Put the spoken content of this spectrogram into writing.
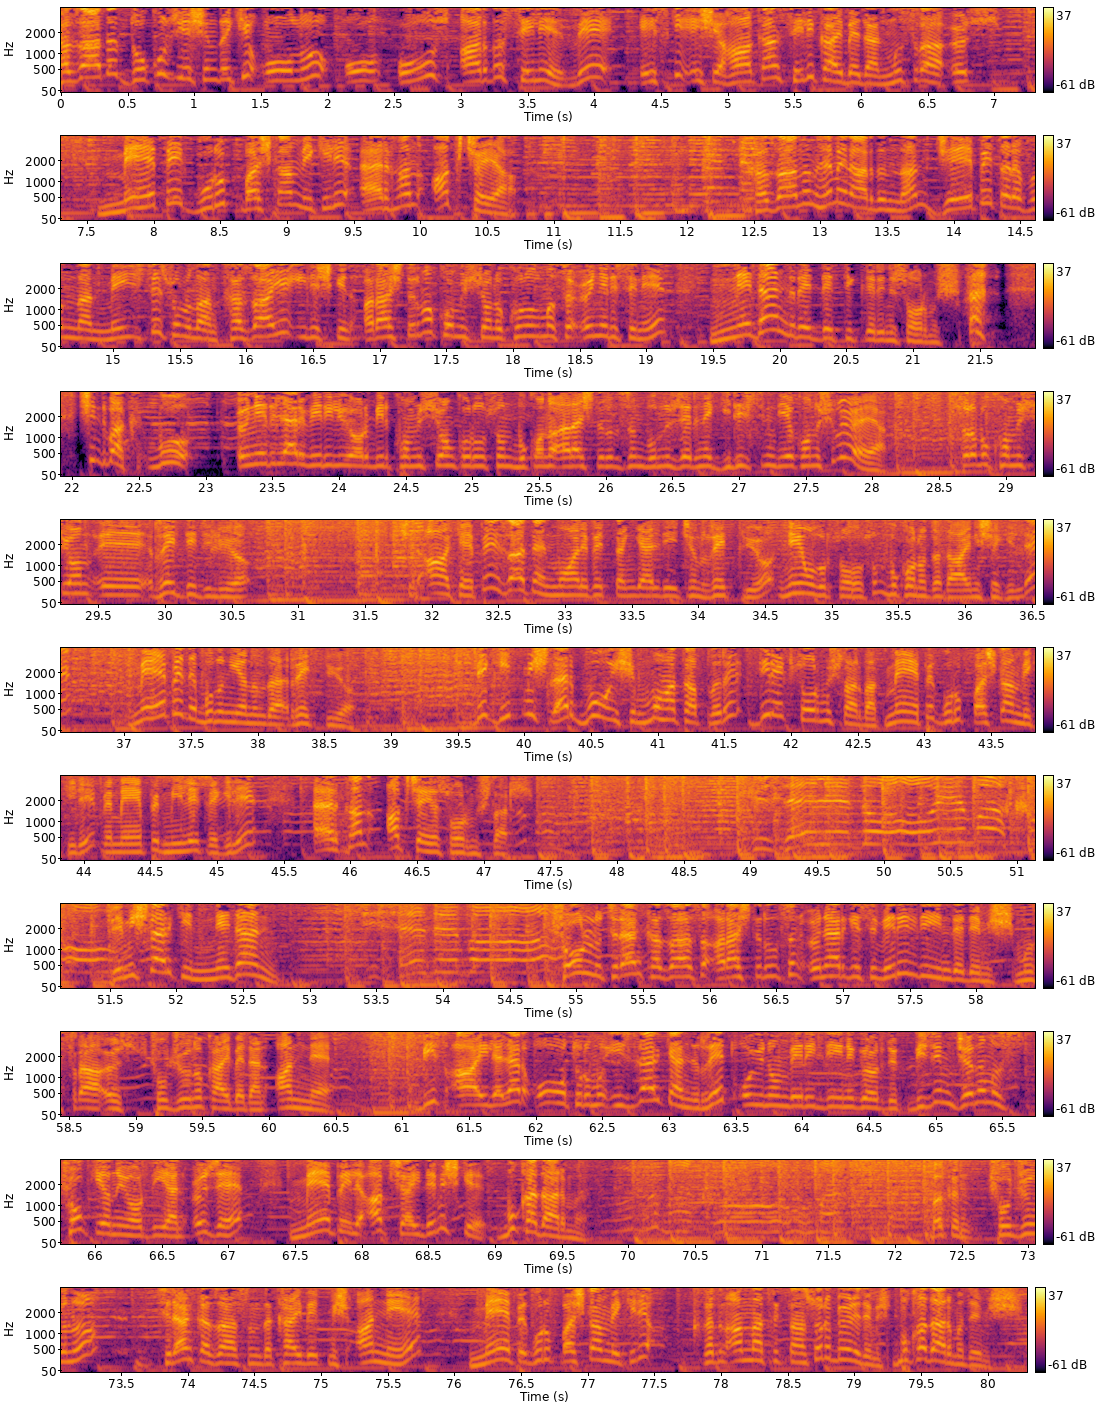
Kazada 9 yaşındaki oğlu o- Oğuz Arda Seli ve eski eşi Hakan Seli kaybeden Mısra Öz, MHP Grup Başkan Vekili Erhan Akçay'a Kazanın hemen ardından CHP tarafından meclise sunulan kazaya ilişkin araştırma komisyonu kurulması önerisini neden reddettiklerini sormuş. Heh, şimdi bak bu öneriler veriliyor bir komisyon kurulsun bu konu araştırılsın bunun üzerine gidilsin diye konuşuluyor ya. Sonra bu komisyon e, reddediliyor. Şimdi AKP zaten muhalefetten geldiği için red diyor. Ne olursa olsun bu konuda da aynı şekilde. MHP de bunun yanında red diyor. Ve gitmişler bu işin muhatapları direkt sormuşlar bak MHP Grup Başkan Vekili ve MHP Milletvekili Erkan Akçay'a sormuşlar. Demişler ki neden Çorlu tren kazası araştırılsın önergesi verildiğinde demiş Mısra Öz çocuğunu kaybeden anne. Biz aileler o oturumu izlerken red oyunun verildiğini gördük. Bizim canımız çok yanıyor diyen Öze MHP'li Akçay demiş ki bu kadar mı? Bakın çocuğunu tren kazasında kaybetmiş anneye MHP Grup Başkan Vekili kadın anlattıktan sonra böyle demiş. Bu kadar mı demiş.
